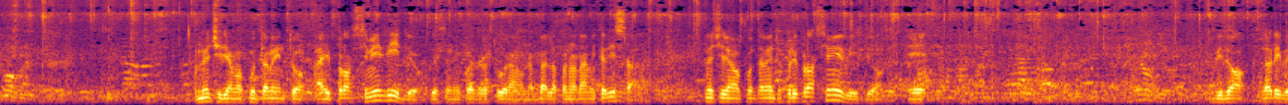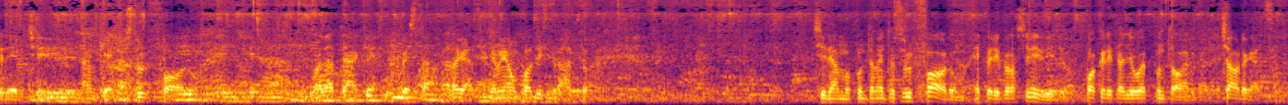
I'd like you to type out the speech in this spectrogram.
Noi ci diamo appuntamento ai prossimi video, questa è un'inquadratura, una bella panoramica di sala. Noi ci diamo appuntamento per i prossimi video e vi do l'arrivederci anche sul forum. Guardate anche questa ragazza che mi ha un po' distratto. Ci diamo appuntamento sul forum e per i prossimi video pokeritaglioweb.org ciao ragazzi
